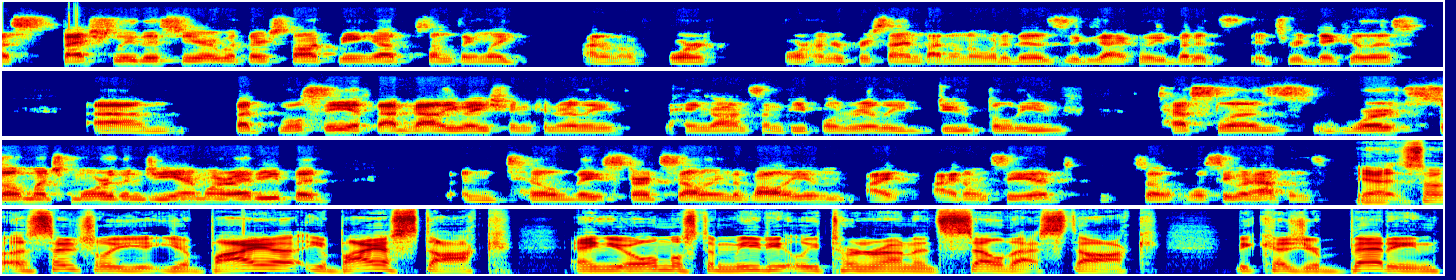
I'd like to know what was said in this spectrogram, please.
especially this year with their stock being up something like I don't know four four hundred percent. I don't know what it is exactly, but it's it's ridiculous. Um, but we'll see if that valuation can really hang on. Some people really do believe Tesla's worth so much more than GM already, but until they start selling the volume, I, I don't see it. So we'll see what happens. Yeah. So essentially, you, you buy a you buy a stock and you almost immediately turn around and sell that stock because you're betting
